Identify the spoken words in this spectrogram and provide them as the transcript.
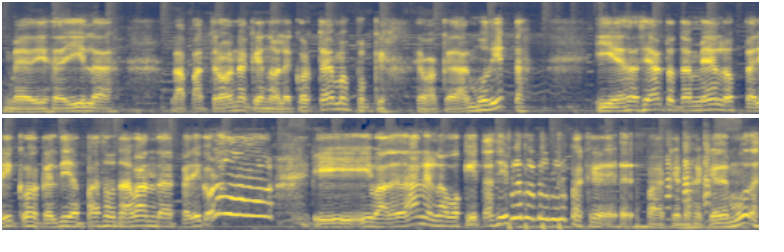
me dice allí la, la patrona que no le cortemos porque se va a quedar mudita. Y eso es cierto también, los pericos, aquel día pasa una banda de pericos y, y va de darle en la boquita así para que, para que no se quede muda.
